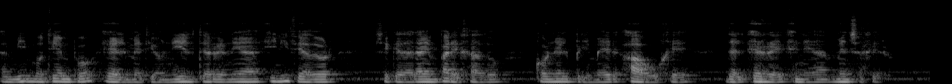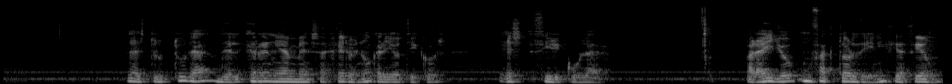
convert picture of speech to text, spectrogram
Al mismo tiempo, el metionil tRNA iniciador se quedará emparejado con el primer AUG del RNA mensajero. La estructura del RNA mensajero en eucarióticos es circular. Para ello, un factor de iniciación,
